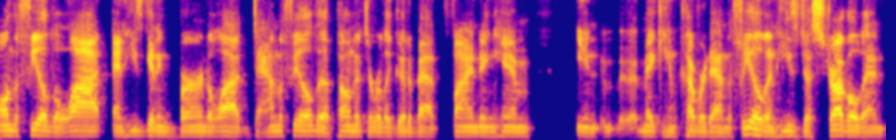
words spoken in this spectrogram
on the field a lot and he's getting burned a lot down the field. The opponents are really good about finding him in making him cover down the field, and he's just struggled. And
